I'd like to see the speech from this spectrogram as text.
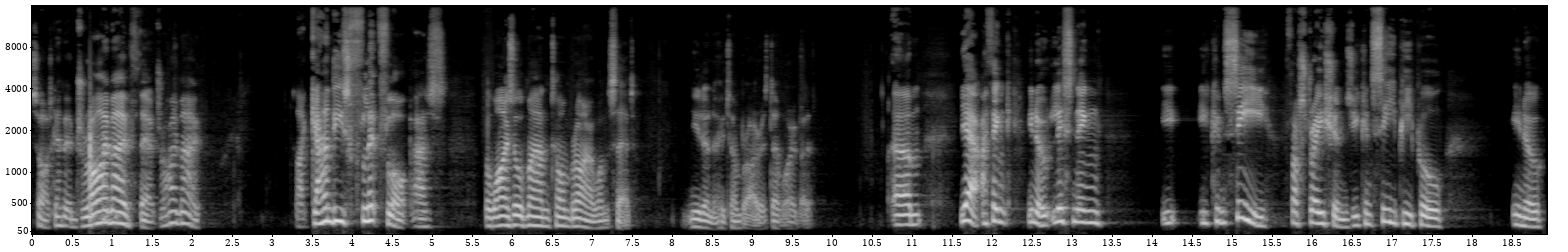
So I was getting a bit of dry mouth there, dry mouth. Like Gandhi's flip flop, as the wise old man Tom Breyer once said. You don't know who Tom Breyer is, don't worry about it. Um, yeah, I think, you know, listening, you, you can see frustrations, you can see people, you know,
